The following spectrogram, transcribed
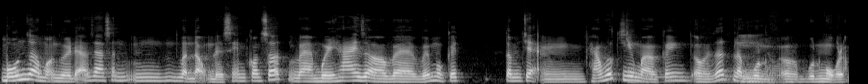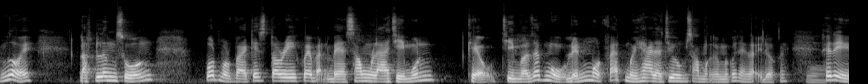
4 giờ mọi người đã ra sân ừm, vận động để xem concert và 12 giờ về với một cái tâm trạng háo hức nhưng mà cái ở rất là buồn ở buồn ngủ lắm rồi ấy. đặt lưng xuống post một vài cái story khoe bạn bè xong là chỉ muốn kiểu chìm vào giấc ngủ đến một phát 12 giờ trưa hôm sau mọi người mới có thể dậy được ấy. Yeah. Thế thì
